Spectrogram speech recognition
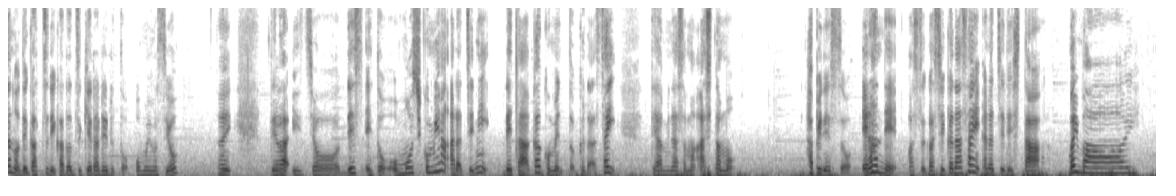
なのでがっつり片付けられると思いますよはい、では以上です。えっとお申し込みはあらちにレターかコメントください。では皆様明日もハピネスを選んでお過ごしください。あらちでした。バイバーイ。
